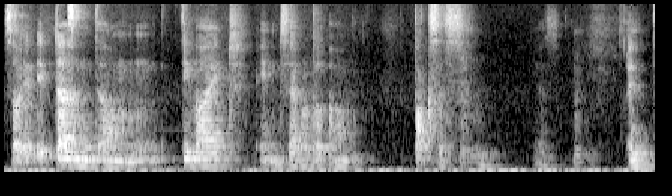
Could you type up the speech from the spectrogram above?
So it, it doesn't um, divide in several um, boxes. Mm-hmm. Yes. And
